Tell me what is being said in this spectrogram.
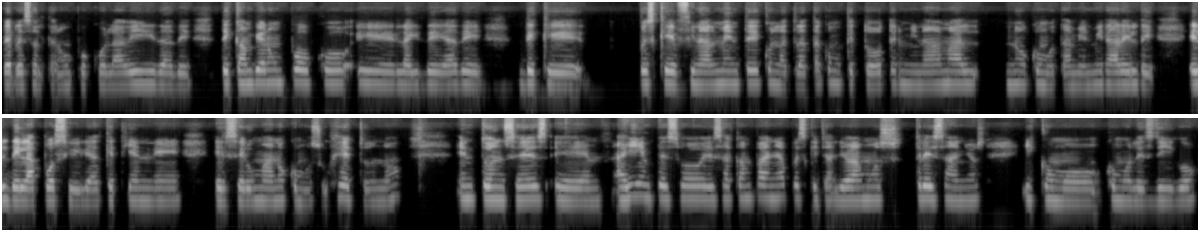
de resaltar un poco la vida, de, cambiar un poco eh, la idea de, de que pues que finalmente con la trata como que todo termina mal, ¿no? Como también mirar el de, el de la posibilidad que tiene el ser humano como sujeto, ¿no? Entonces, eh, ahí empezó esa campaña, pues que ya llevamos tres años y como, como les digo,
